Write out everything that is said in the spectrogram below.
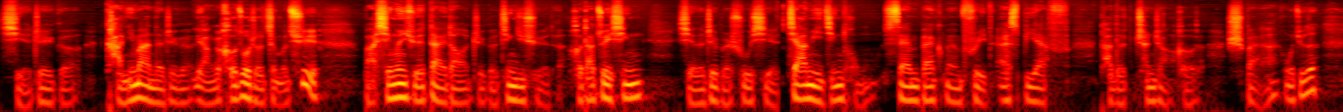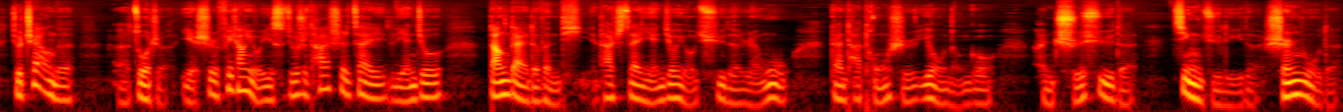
写这个卡尼曼的这个两个合作者怎么去把新闻学带到这个经济学的，和他最新写的这本书写加密金童 Sam Bankman-Fried SBF 他的成长和失败啊，我觉得就这样的呃作者也是非常有意思，就是他是在研究当代的问题，他是在研究有趣的人物，但它同时又能够很持续的、近距离的、深入的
